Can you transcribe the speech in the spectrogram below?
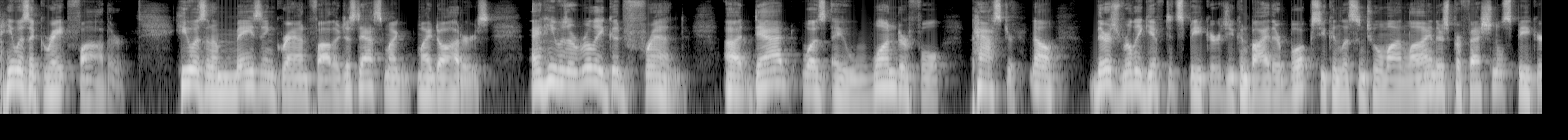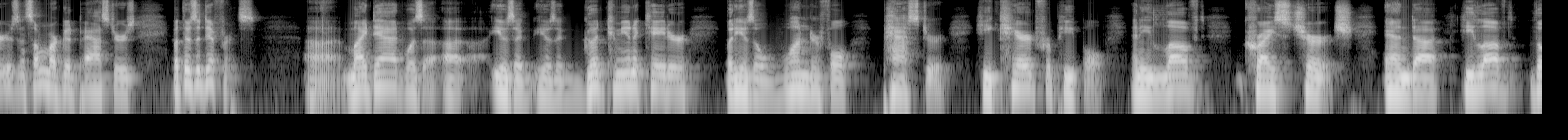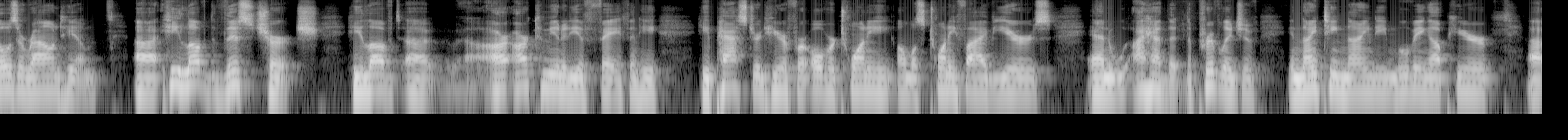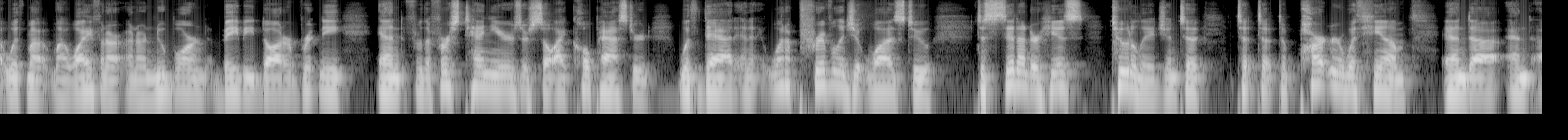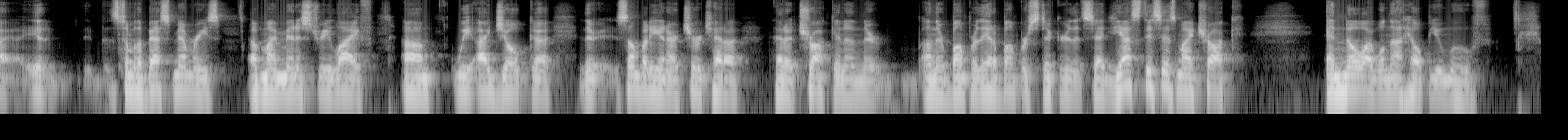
He was a great father. He was an amazing grandfather. Just ask my, my daughters. And he was a really good friend. Uh, Dad was a wonderful pastor. Now, there's really gifted speakers. You can buy their books, you can listen to them online. There's professional speakers, and some of them are good pastors, but there's a difference. Uh, my dad was a, a, he was a he was a good communicator, but he was a wonderful pastor. He cared for people, and he loved Christ's church. And uh, he loved those around him. Uh, he loved this church. He loved uh, our, our community of faith, and he he pastored here for over 20, almost 25 years. And I had the, the privilege of, in 1990, moving up here uh, with my, my wife and our, and our newborn baby daughter, Brittany. And for the first 10 years or so, I co pastored with dad. And what a privilege it was to, to sit under his tutelage and to to, to, to partner with him. And, uh, and uh, it, some of the best memories of my ministry life. Um, we, I joke, uh, there, somebody in our church had a, had a truck and on their, on their bumper, they had a bumper sticker that said, yes, this is my truck. And no, I will not help you move.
